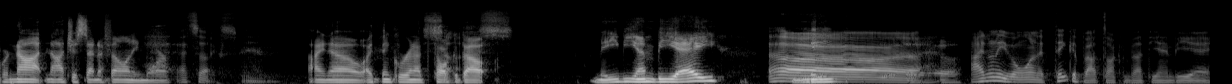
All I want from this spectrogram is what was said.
we're not not just NFL anymore. That sucks, man. I know. I think we're gonna have to talk Sucks. about maybe NBA. Uh, I don't even want to think about talking about the NBA.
